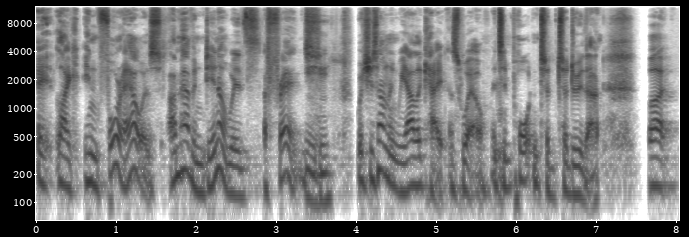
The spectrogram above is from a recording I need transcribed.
It, like in four hours, I'm having dinner with a friend, Mm-hmm. which is something we allocate as well. It's important to, to do that, but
